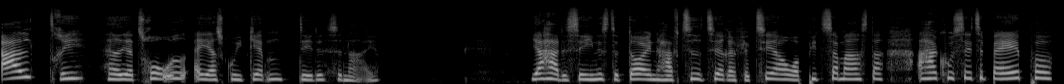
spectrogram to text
aldrig havde jeg troet, at jeg skulle igennem dette scenarie. Jeg har det seneste døgn haft tid til at reflektere over Pizza Master, og har kunne se tilbage på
